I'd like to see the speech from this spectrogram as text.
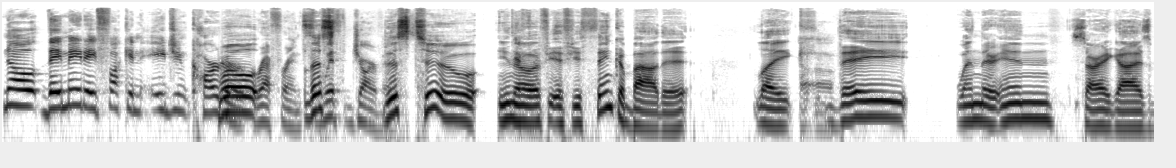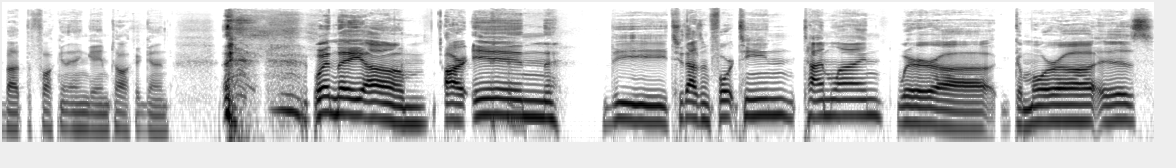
No, they made a fucking Agent Carter Well, reference this- with Jarvis. This too, you know, if you, if you think about it, like they when they're in. Sorry guys about the fucking endgame talk again. when they um are in the 2014 timeline where uh Gamora is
